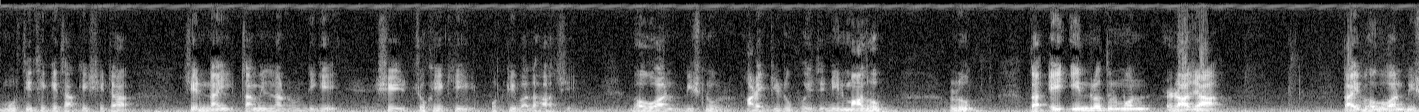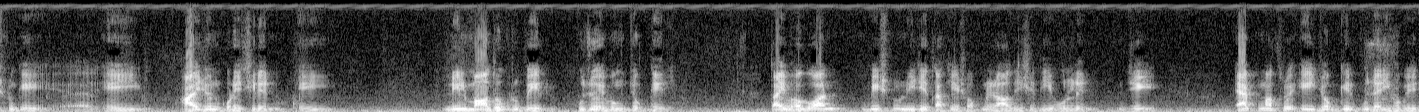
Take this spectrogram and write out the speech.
মূর্তি থেকে থাকে, সেটা চেন্নাই তামিলনাড়ুর দিকে, সে চোখে একটি পট্টি বাঁধা আছে। ভগবান বিষ্ণুর আরেকটি রূপ হয়েছে নীলমাধব রূপ। তা এই ইন্দ্র দুর্মন রাজা, তাই ভগবান বিষ্ণুকে এই আয়োজন করেছিলেন এই নীলমাধব রূপের পুজো এবং যজ্ঞের। তাই ভগবান বিষ্ণু নিজে তাকে স্বপ্নের আদেশে দিয়ে বললেন যে, একমাত্র এই যজ্ঞের পূজারী হবেন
